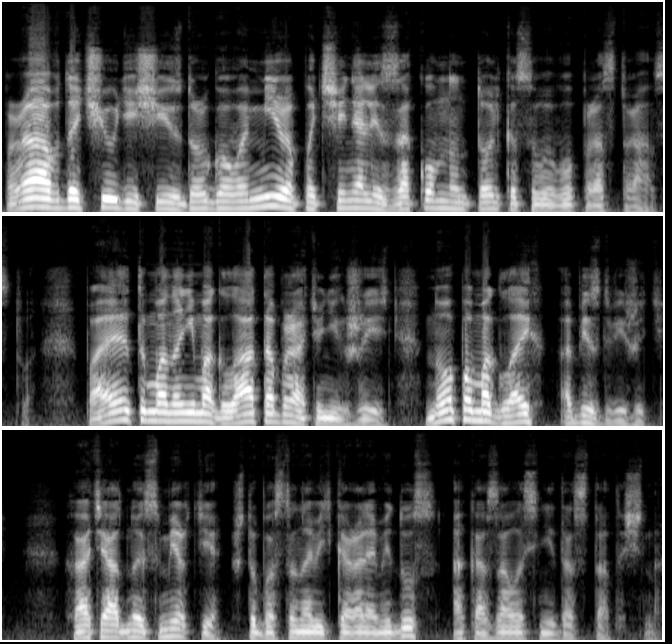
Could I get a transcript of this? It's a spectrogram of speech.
Правда, чудища из другого мира подчинялись законам только своего пространства. Поэтому она не могла отобрать у них жизнь, но помогла их обездвижить. Хотя одной смерти, чтобы остановить короля Медуз, оказалось недостаточно.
